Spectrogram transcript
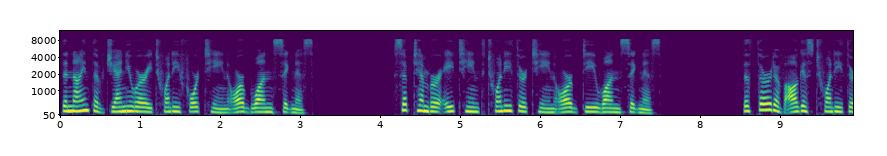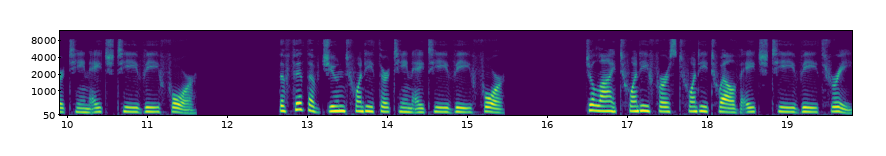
The 9th of January 2014 Orb 1 Cygnus. September 18, 2013 Orb D1 Cygnus. The 3rd of August 2013 HTV4 the 5th of June 2013 ATV4 July 21, 2012 HTV3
